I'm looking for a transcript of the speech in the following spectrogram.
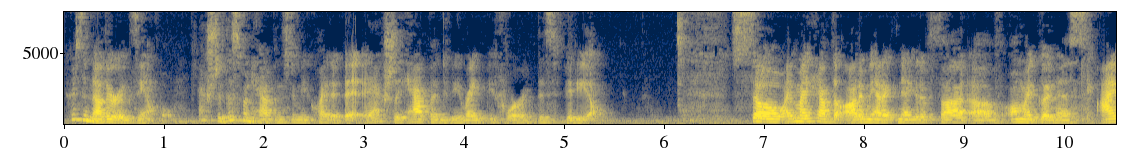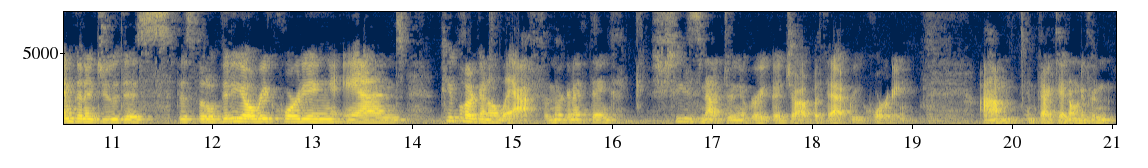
Here's another example. Actually, this one happens to me quite a bit. It actually happened to me right before this video. So I might have the automatic negative thought of, oh my goodness, I am gonna do this, this little video recording and people are gonna laugh and they're gonna think, she's not doing a very good job with that recording. Um, in fact, I don't even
